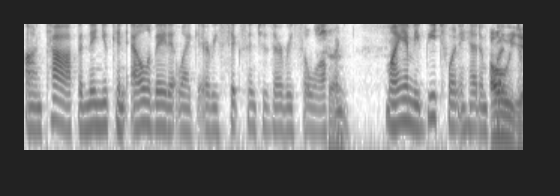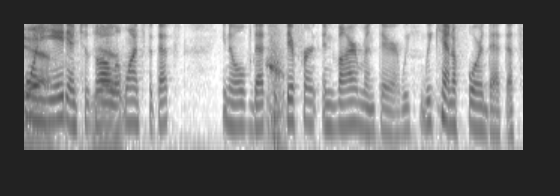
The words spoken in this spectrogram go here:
on top, and then you can elevate it like every six inches every so often. Sure. Miami Beach went ahead and put Oh, yeah. 28 inches all at once, but that's you know that's a different environment there. We we can't afford that. That's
